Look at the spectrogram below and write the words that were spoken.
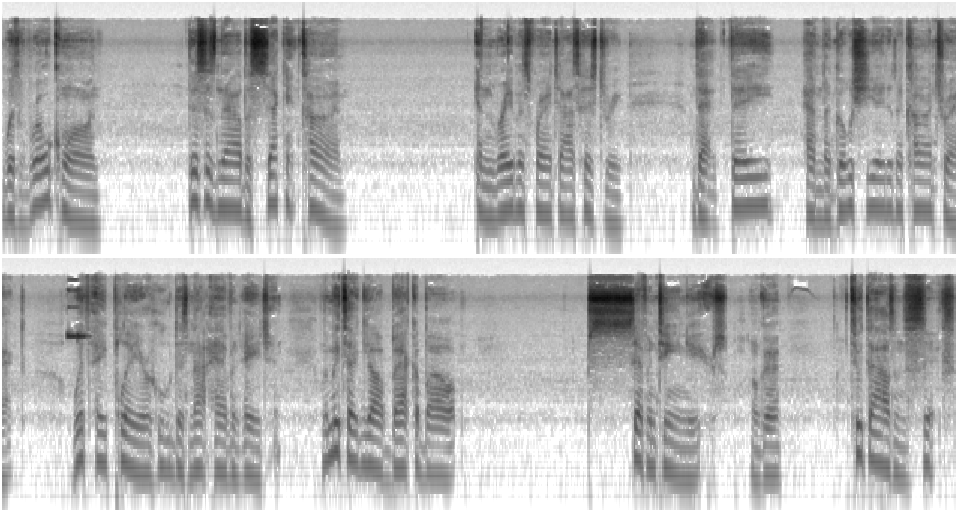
with Roquan, this is now the second time in Ravens franchise history that they have negotiated a contract with a player who does not have an agent. Let me take y'all back about 17 years, okay? 2006.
